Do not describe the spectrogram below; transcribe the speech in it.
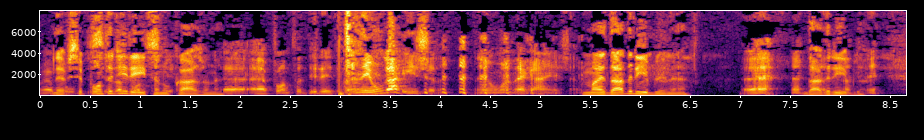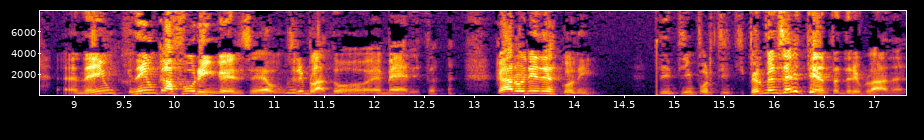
É Deve ser ponta direita ponta no caso, né? É, é, ponta direita. Não é nenhum garrincha, né? Nenhuma não é garrincha. Mas dá drible, né? É. Dá drible. É, nem, um, nem um cafuringa, ele é um driblador emérito. Carolina Ercolim, tintim por tintim. Pelo menos ele tenta driblar, né?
